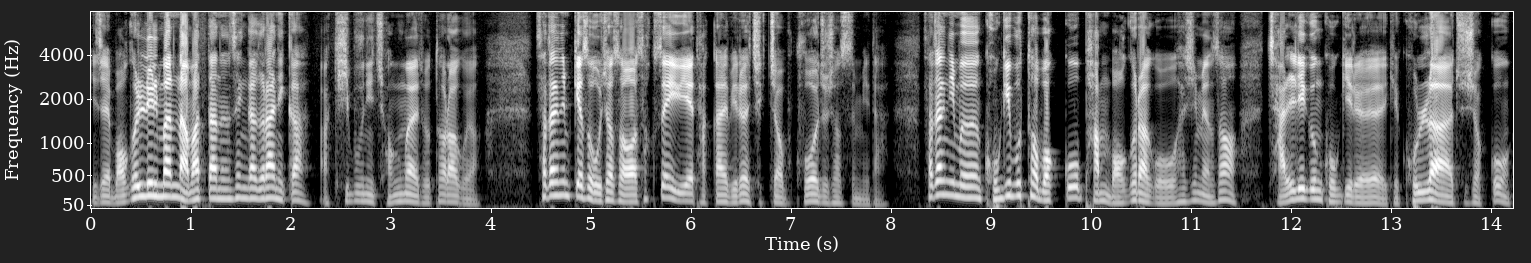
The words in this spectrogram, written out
이제 먹을 일만 남았다는 생각을 하니까 아, 기분이 정말 좋더라고요. 사장님께서 오셔서 석쇠 위에 닭갈비를 직접 구워주셨습니다. 사장님은 고기부터 먹고 밥 먹으라고 하시면서 잘 익은 고기를 이렇게 골라주셨고,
